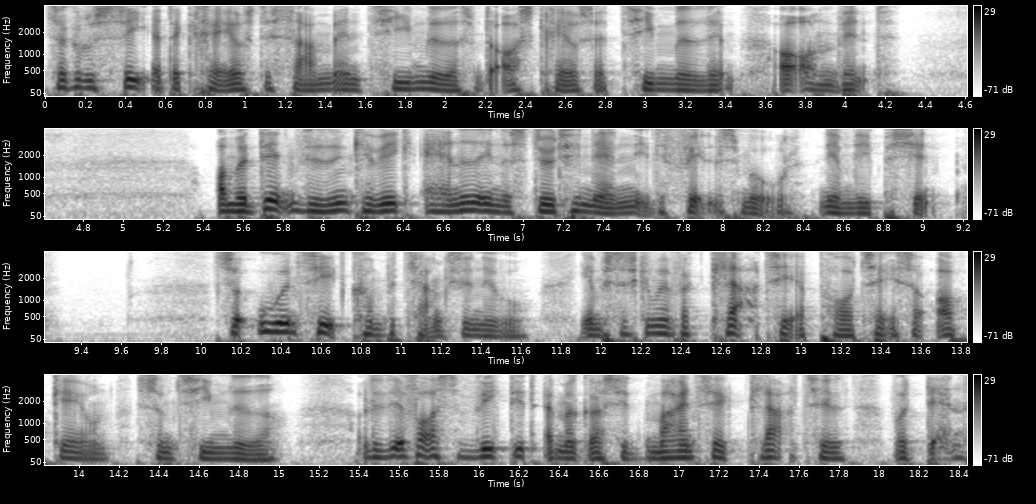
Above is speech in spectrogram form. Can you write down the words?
så kan du se, at der kræves det samme af en teamleder, som der også kræves af et teammedlem, og omvendt. Og med den viden kan vi ikke andet end at støtte hinanden i det fælles mål, nemlig patienten. Så uanset kompetenceniveau, jamen så skal man være klar til at påtage sig opgaven som teamleder. Og det er derfor også vigtigt, at man gør sit mindset klar til, hvordan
